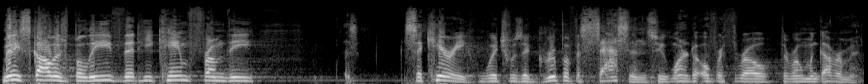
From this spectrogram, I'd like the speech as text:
Many scholars believe that he came from the Sicarii, which was a group of assassins who wanted to overthrow the Roman government.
